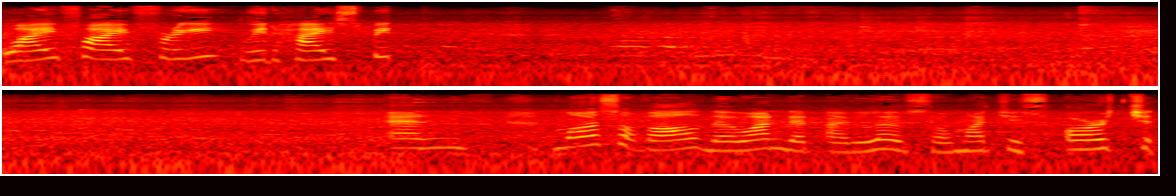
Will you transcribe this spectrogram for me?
Wi-Fi free with high speed. And most of all, the one that I love so much is Orchid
